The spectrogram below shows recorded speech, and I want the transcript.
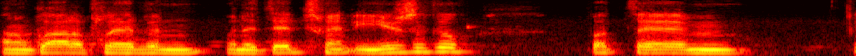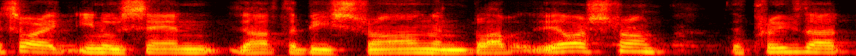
and I'm glad I played when, when I did 20 years ago. But um, it's all right, you know, saying you have to be strong and blah, blah. They are strong. They've proved that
